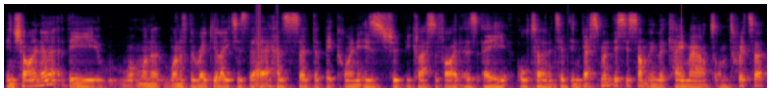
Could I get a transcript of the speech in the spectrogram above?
In China, the one of, one of the regulators there has said that Bitcoin is should be classified as a alternative investment. This is something that came out on Twitter,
